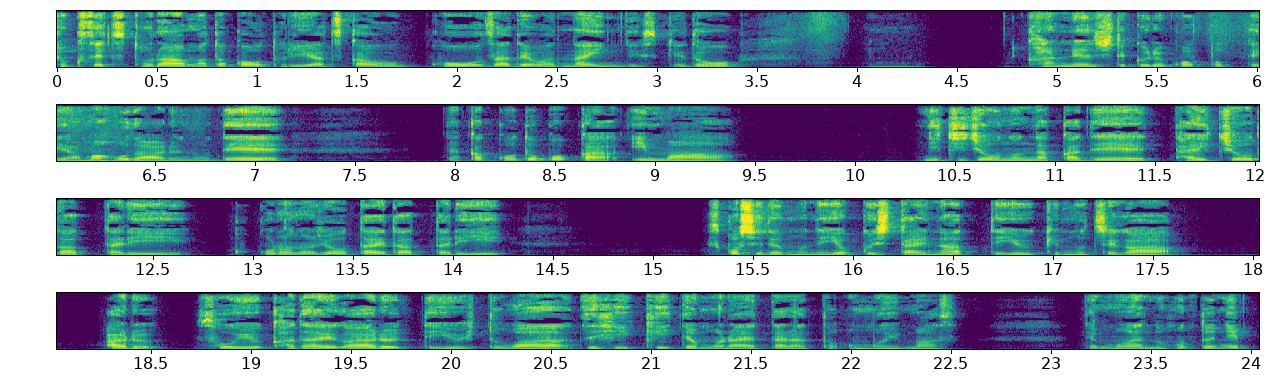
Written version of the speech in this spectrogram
直接トラウマとかを取り扱う講座ではないんですけど関連してくることって山ほどあるのでなんかこうどこか今日常の中で体調だったり心の状態だったり少しでもね良くしたいなっていう気持ちがある。そういう課題があるっていう人は是非聞いてもらえたらと思います。でもあの本当に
